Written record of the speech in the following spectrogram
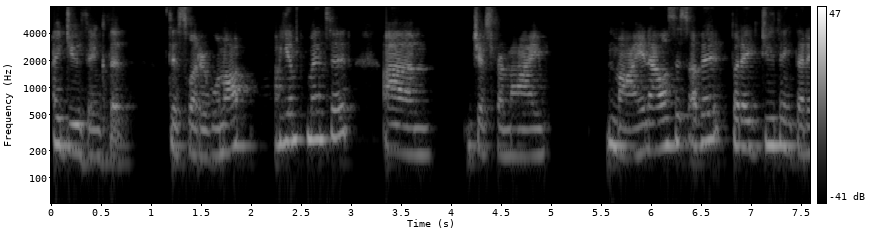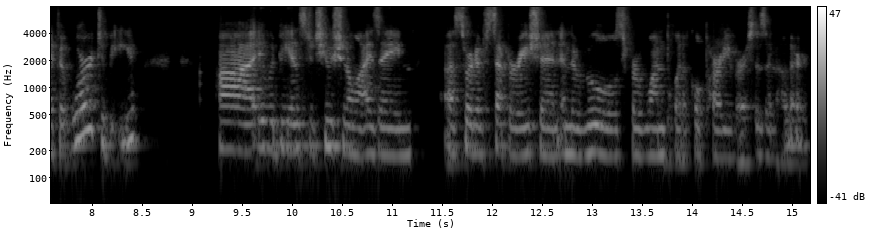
I do think that this letter will not be implemented, um, just from my my analysis of it. But I do think that if it were to be, uh, it would be institutionalizing a sort of separation in the rules for one political party versus another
